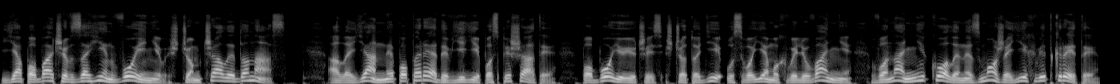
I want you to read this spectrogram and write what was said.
я побачив загін воїнів, що мчали до нас. Але я не попередив її поспішати, побоюючись, що тоді, у своєму хвилюванні, вона ніколи не зможе їх відкрити.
